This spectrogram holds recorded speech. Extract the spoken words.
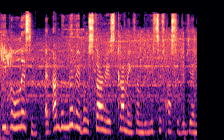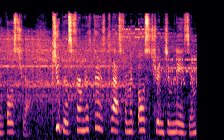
People listen, an unbelievable story is coming from the Lycée Français de Vienne in Austria. Pupils from the third class from an Austrian gymnasium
